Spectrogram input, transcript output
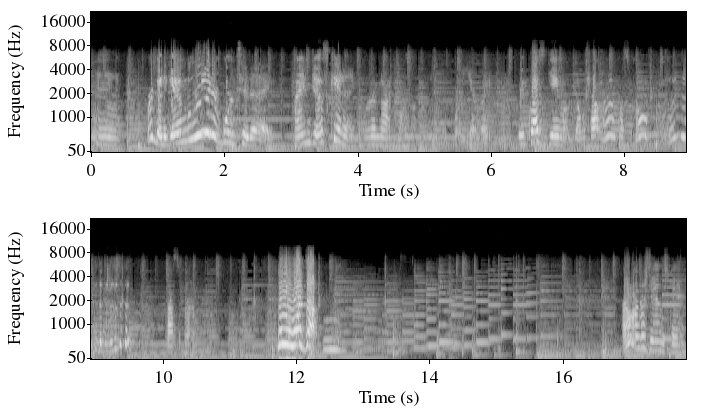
Hmm. We're gonna get on the leaderboard today. I'm just kidding. We're not going on the leaderboard. Yeah, right. Request game mode. Double shot round. Classic round. Round. No, what the? Don't understand this game.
